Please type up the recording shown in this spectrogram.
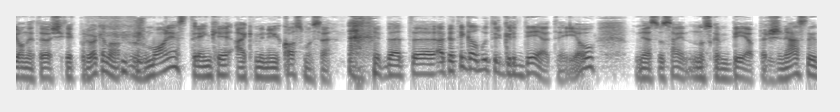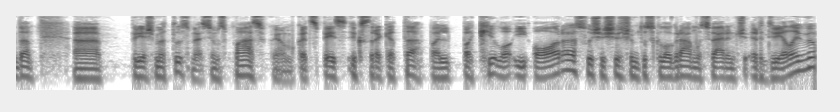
Jonai, tai šiek tiek priuokino, žmonės trenkė akmenį į kosmosą. Bet e, apie tai galbūt ir girdėjote jau, nes visai nuskambėjo per žiniasklaidą. Prieš metus mes jums pasakojom, kad SpaceX raketa pakilo į orą su 600 kg sveriančiu erdvėlaiviu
